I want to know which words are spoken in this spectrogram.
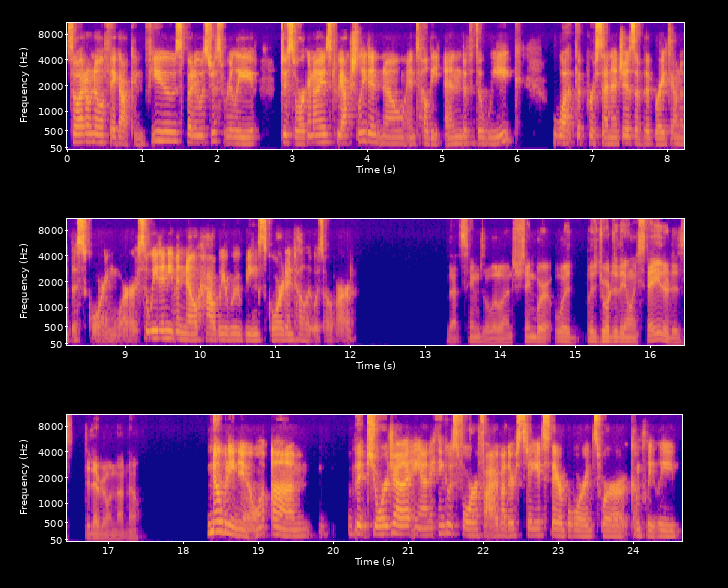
So I don't know if they got confused, but it was just really disorganized. We actually didn't know until the end of the week what the percentages of the breakdown of the scoring were. So we didn't even know how we were being scored until it was over. That seems a little interesting. Were would was Georgia the only state, or does did everyone not know? Nobody knew. Um, but Georgia and I think it was four or five other states, their boards were completely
